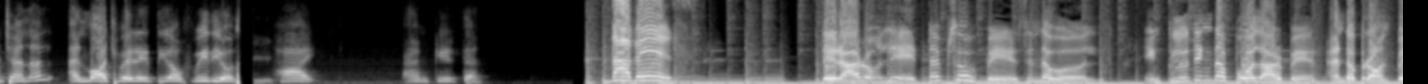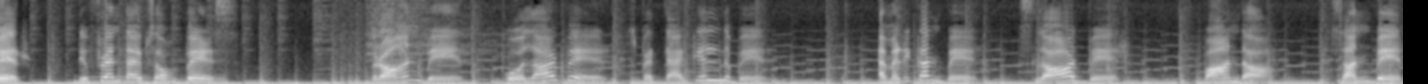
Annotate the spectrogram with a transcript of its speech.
channel and watch variety of videos. Hi, I'm Kirtan. The bears. There are only 8 types of bears in the world, including the polar bear and the brown bear. Different types of bears brown bear, polar bear, spectacled bear, American bear, sloth bear, panda, sun bear,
